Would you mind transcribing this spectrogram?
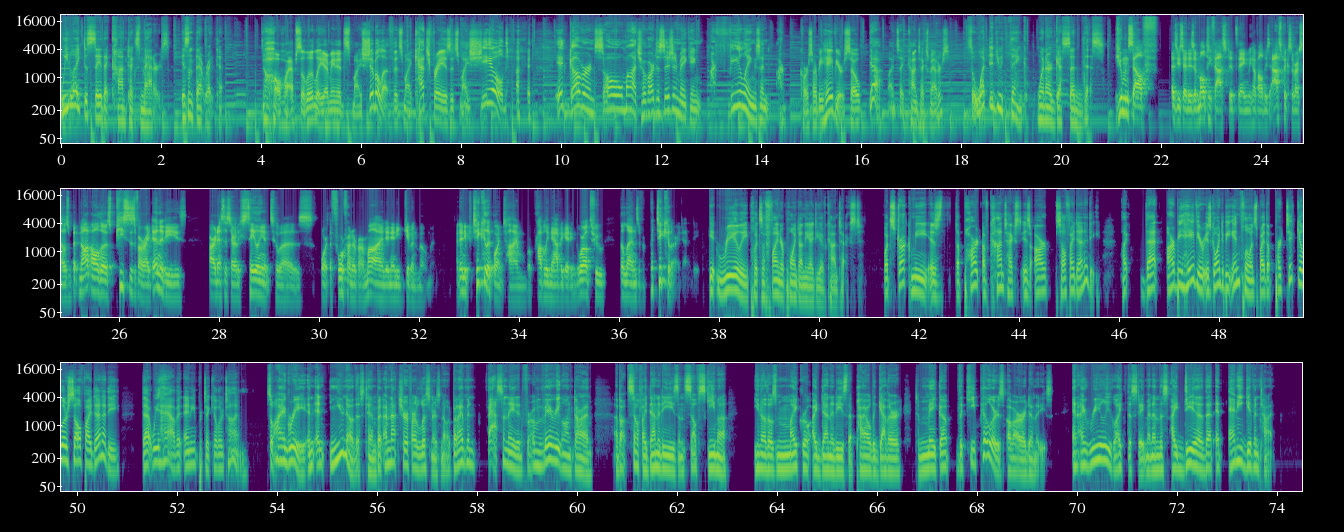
We like to say that context matters. Isn't that right, Tim? Oh, absolutely. I mean, it's my shibboleth, it's my catchphrase, it's my shield. it governs so much of our decision making, our feelings, and our, of course, our behavior. So, yeah, I'd say context matters. So, what did you think when our guest said this? Human self, as you said, is a multifaceted thing. We have all these aspects of ourselves, but not all those pieces of our identities are necessarily salient to us or at the forefront of our mind in any given moment. At any particular point in time, we're probably navigating the world through the lens of a particular identity. It really puts a finer point on the idea of context. What struck me is the part of context is our self identity. Like that, our behavior is going to be influenced by the particular self identity that we have at any particular time. So I agree. And, and you know this, Tim, but I'm not sure if our listeners know it, but I've been fascinated for a very long time about self identities and self schema. You know, those micro identities that pile together to make up the key pillars of our identities. And I really like this statement and this idea that at any given time,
